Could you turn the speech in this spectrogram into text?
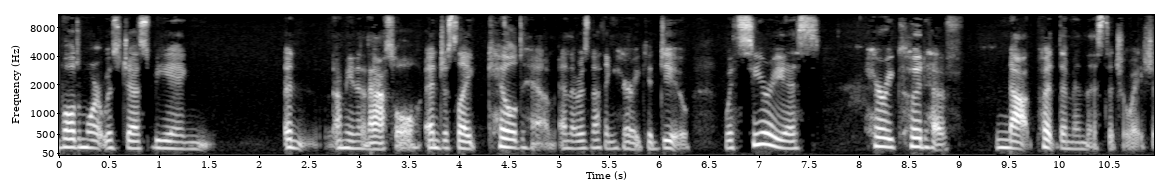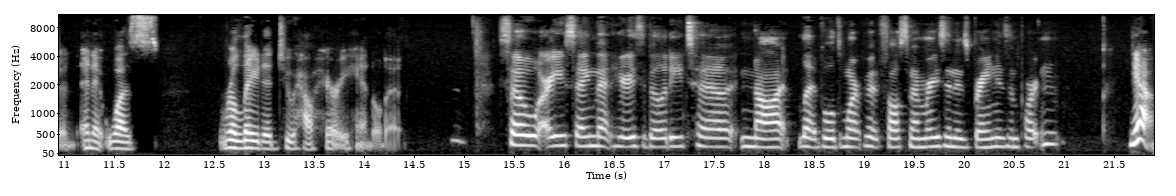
Voldemort was just being an I mean an asshole and just like killed him and there was nothing Harry could do. With Sirius, Harry could have not put them in this situation and it was related to how Harry handled it. So, are you saying that Harry's ability to not let Voldemort put false memories in his brain is important? Yeah,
